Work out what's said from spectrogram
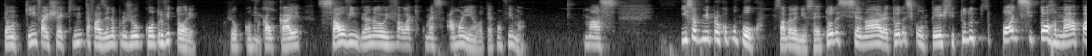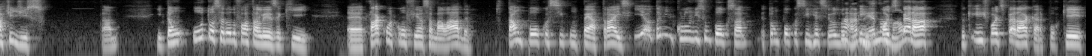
Então quem faz check-in tá fazendo para o jogo contra o Vitória. O jogo contra isso. o Calcaia, salvo engano, eu ouvi falar que começa amanhã, vou até confirmar. Mas isso é o que me preocupa um pouco, sabe, Elenilson? É todo esse cenário, é todo esse contexto e tudo que pode se tornar a partir disso, sabe? Então, o torcedor do Fortaleza que é, tá com a confiança abalada, que tá um pouco assim com o pé atrás, e eu também incluo nisso um pouco, sabe? Eu tô um pouco assim receoso claro, do que a gente é pode esperar. Do que a gente pode esperar, cara. Porque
